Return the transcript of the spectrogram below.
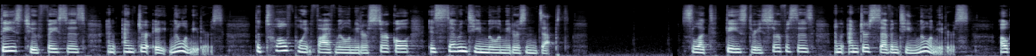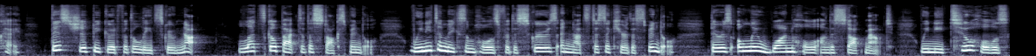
these two faces and enter 8mm. The 12.5mm circle is 17mm in depth. Select these three surfaces and enter 17mm. Okay, this should be good for the lead screw nut. Let's go back to the stock spindle. We need to make some holes for the screws and nuts to secure the spindle. There is only one hole on the stock mount. We need two holes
